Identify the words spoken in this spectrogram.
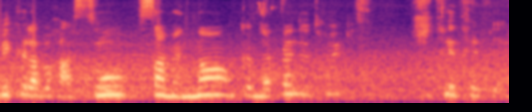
mes collaborations, ça maintenant, comme il y a plein de trucs. Je suis très très fière.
